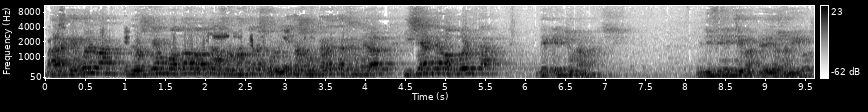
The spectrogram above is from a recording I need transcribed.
Para que vuelvan los que han votado a otras formaciones políticas con carácter general y se han dado cuenta de que ni una más. En definitiva, queridos amigos,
